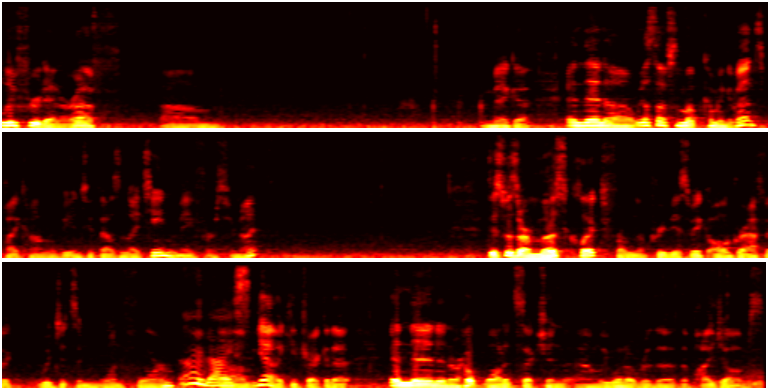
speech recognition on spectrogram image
Bluefruit NRF, um, Mega, and then uh, we also have some upcoming events. PyCon will be in 2019, May 1st through 9th. This was our most clicked from the previous week, all graphic widgets in one form. Oh, nice. Um, yeah, I keep track of that. And then in our Help Wanted section, um, we went over the, the Pi jobs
